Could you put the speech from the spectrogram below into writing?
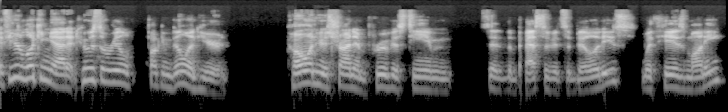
if you're looking at it, who's the real fucking villain here? Cohen, who's trying to improve his team to the best of its abilities with his money,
